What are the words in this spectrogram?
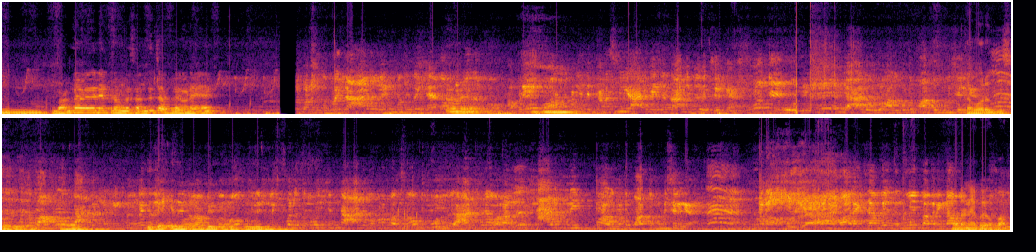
அண்ணன் வேதனை நம்மளை சந்திச்சாப்புல இவனே. கவருக்கு சோறு உடனே போய் வைப்பான்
